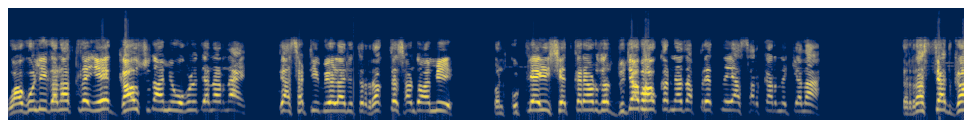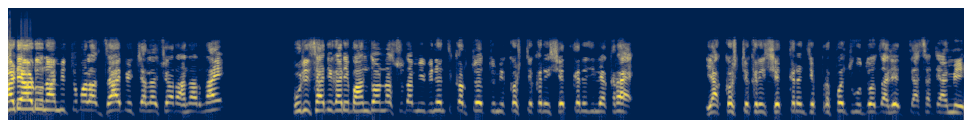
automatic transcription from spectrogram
वाघोली गणातलं एक गाव सुद्धा आम्ही वगळू देणार नाही. त्यासाठी वेळ आली तर रक्त सांडू आम्ही. पण कुठल्याही शेतकऱ्यावर जर दुजाभाव करण्याचा प्रयत्न या सरकारने केला तर रस्त्यात गाडी अडून आम्ही तुम्हाला जाब विचारल्याशिवाय राहणार नाही. पोलीस अधिकारी बांधवांना सुद्धा मी विनंती करतोय तुम्ही कष्टकरी शेतकरी लेकर आहे या कष्टकरी शेतकऱ्यांचे प्रपंच उद्धव झाले त्यासाठी आम्ही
